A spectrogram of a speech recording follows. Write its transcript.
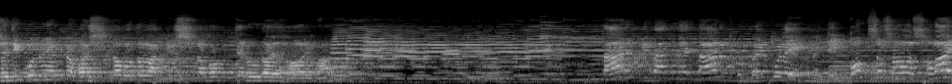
যদি কোনো একটা বৈষ্ণব অথবা কৃষ্ণ ভক্তের উদয় হয়, মা। তার কৃপাগুণে তার পুণ্যের বলে এই বংশ সহ সবাই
